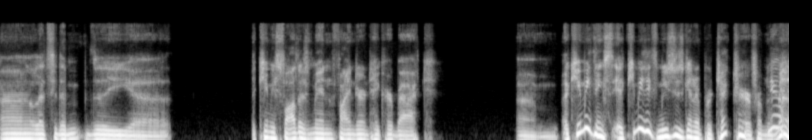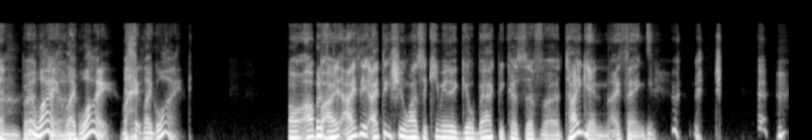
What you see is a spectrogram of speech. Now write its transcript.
Uh, let's see the the uh, Akemi's father's men find her and take her back. Um, Akemi thinks Akemi thinks Mizu's going to protect her from the yeah. men, but yeah, why? Uh, like why? Like like why? Oh, but, I, I think I think she wants the community to go back because of uh. I think.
